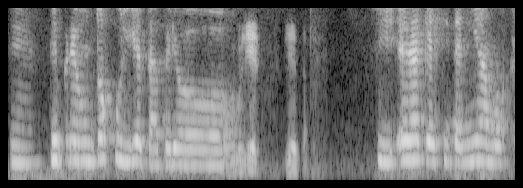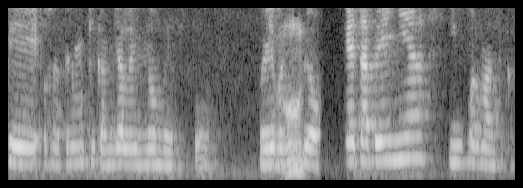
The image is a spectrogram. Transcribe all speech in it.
Sí, preguntó Julieta, pero... Julieta, Julieta. Sí, era que si teníamos que, o sea, tenemos que cambiarle el nombre. por ejemplo, Julieta Peña, informática.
